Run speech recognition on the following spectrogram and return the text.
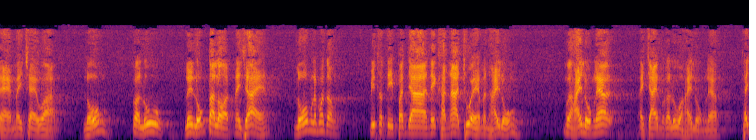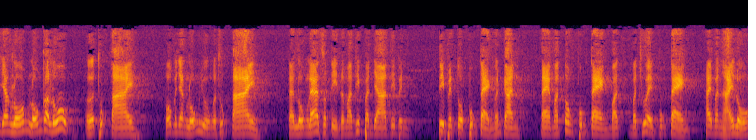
ต่ไม่ใช่ว่า หลงก็รู้เลยหลงตลอดไม่ใช่ หลงแล้วไม่ต้องมีสติปัญญาในขันหน้าช่วยให้มันหายหลง เมื่อหายหลงแล้ว ไอ้ใจมันก็รู้ว่าหายหลงแล้ว ถ้ายังหลงหลงก็รู้ เออทุกตาย เพราะมันยังหลงอยู่ก็ทุกตาย แต่หลงแล้วสติสมาธิปัญญาที่เป็นที่เป็นตัวปรุงแต่งเหมือนกัน แต่มันต้องปรุงแต่งมามาช่วยปรุงแต่งให้มันหายหลง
